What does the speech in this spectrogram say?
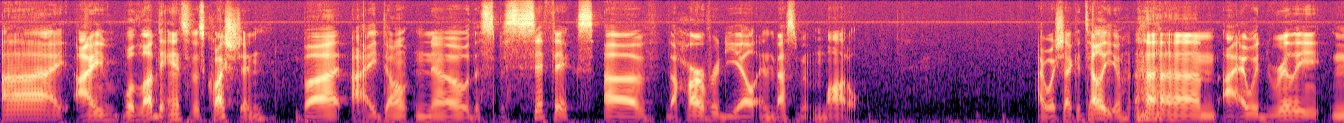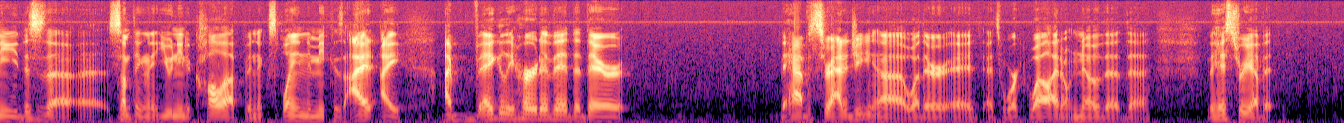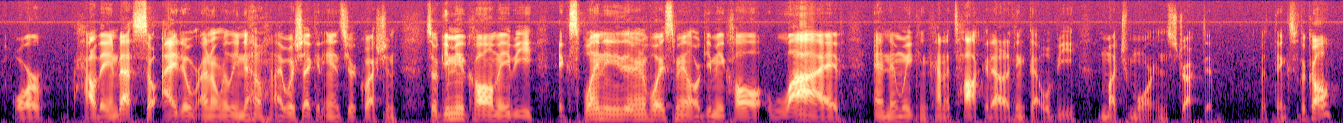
I I would love to answer this question, but I don't know the specifics of the Harvard Yale investment model. I wish I could tell you. um, I would really need this is a, a, something that you need to call up and explain to me because I I I vaguely heard of it that they're they have a strategy. Uh, whether it, it's worked well, I don't know the the the history of it or how they invest. So I don't I don't really know. I wish I could answer your question. So give me a call, maybe explain it either in a voicemail or give me a call live, and then we can kind of talk it out. I think that will be much more instructive. But thanks for the call.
